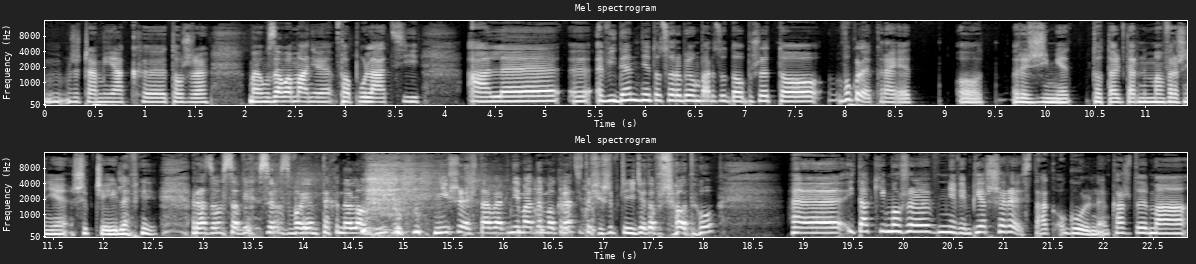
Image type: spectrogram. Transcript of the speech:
mm, rzeczami jak y, to, że mają załamanie populacji, ale y, ewidentnie to, co robią bardzo dobrze, to w ogóle kraje o reżimie totalitarnym, mam wrażenie, szybciej i lepiej radzą sobie z rozwojem technologii niż reszta. Bo jak nie ma demokracji, to się szybciej idzie do przodu. E, I taki może, nie wiem, pierwszy rys, tak, ogólny. Każdy ma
